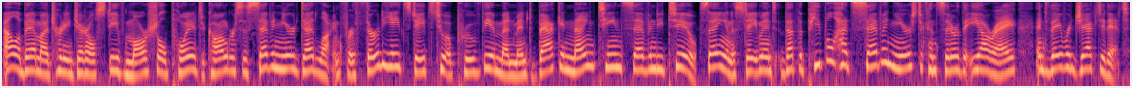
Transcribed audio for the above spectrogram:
Alabama Attorney General Steve Marshall pointed to Congress's seven year deadline for 38 states to approve the amendment back in 1972, saying in a statement that the people had seven years to consider the ERA and they rejected it.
